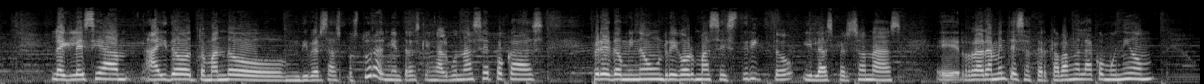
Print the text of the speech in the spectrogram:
la Iglesia ha ido tomando diversas posturas, mientras que en algunas épocas predominó un rigor más estricto y las personas eh, raramente se acercaban a la comunión,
